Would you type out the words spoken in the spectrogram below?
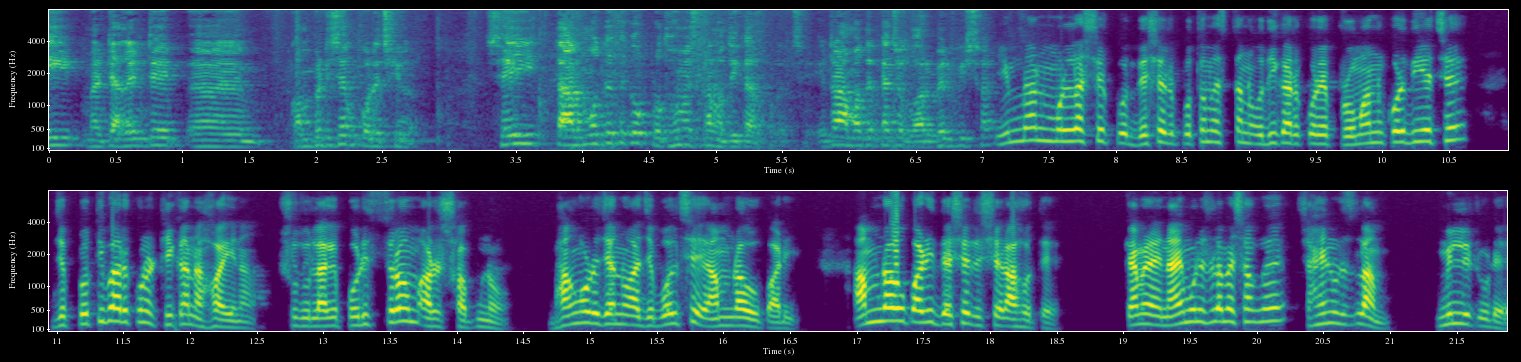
এই ট্যালেন্টে কম্পিটিশন করেছিল, সেই তার মধ্যে থেকেও প্রথম স্থান অধিকার করেছে। এটা আমাদের কাছে গর্বের বিষয়। ইমরান মোল্লা সে দেশের প্রথম স্থান অধিকার করে প্রমাণ করে দিয়েছে যে প্রতিবার কোনো ঠিকানা হয় না, শুধু লাগে পরিশ্রম আর স্বপ্ন। ভাঙড় যেন আজ বলছে, আমরাও পারি। আমরাও পারি দেশের সেরা হতে। ক্যামেরায় নাইমুল ইসলামের সঙ্গে শাহিনুল ইসলাম মিল্লি টুডে।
